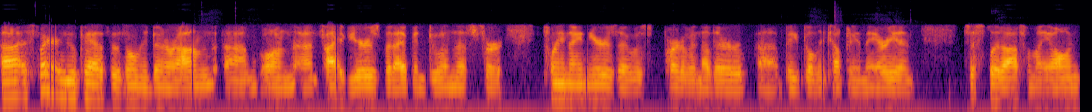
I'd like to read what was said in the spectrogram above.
Uh, Aspire and New Path has only been around um, on five years, but I've been doing this for 29 years. I was part of another uh, big building company in the area and just split off on my own.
